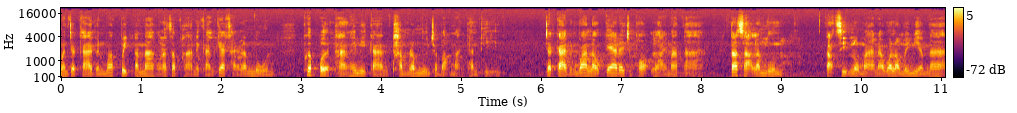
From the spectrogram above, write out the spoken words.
มันจะกลายเป็นว่าปิดอำนาจของรัฐสภาในการแก้ไขรัฐธรรมนูญเพื่อเปิดทางให้มีการทำรัฐธรรมนูญฉบับใหม่ทันที จะกลายเป็นว่าเราแก้ได้เฉพาะรายมาตราถ้าสารรัฐธรรมนูญตัดสินลงมานะว่าเราไม่มีอำนาจ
